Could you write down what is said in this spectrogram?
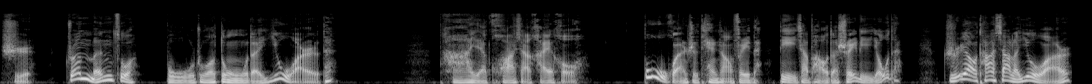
是专门做捕捉动物的诱饵的。他也夸下海口，不管是天上飞的、地下跑的、水里游的，只要他下了诱饵，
